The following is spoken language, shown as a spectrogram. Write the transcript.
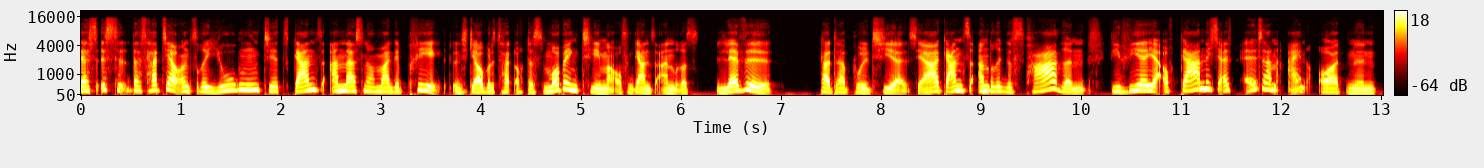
das ist, das hat ja unsere Jugend jetzt ganz anders nochmal geprägt. Und ich glaube, das hat auch das Mobbing-Thema auf ein ganz anderes Level katapultiert, ja, ganz andere Gefahren, die wir ja auch gar nicht als Eltern einordnen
